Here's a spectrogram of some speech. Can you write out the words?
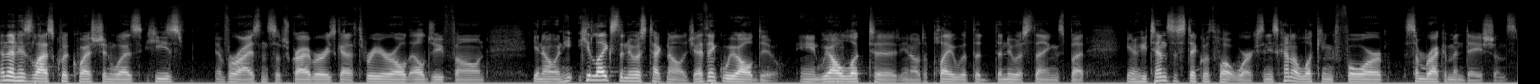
And then his last quick question was he's a Verizon subscriber. He's got a three year old LG phone you know, and he, he likes the newest technology. I think we all do, and we all look to you know to play with the, the newest things. But you know, he tends to stick with what works, and he's kind of looking for some recommendations.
